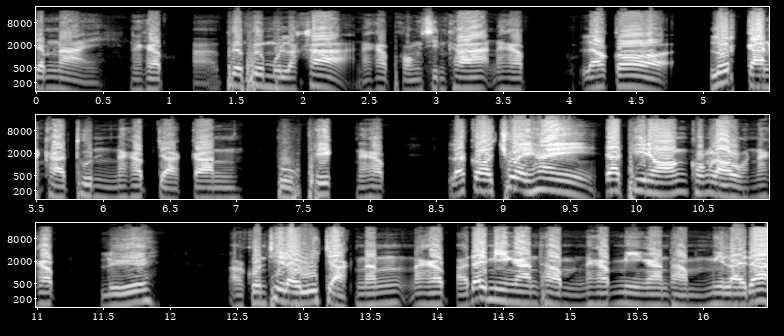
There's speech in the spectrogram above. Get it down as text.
จำหน่ายนะครับเพื่อเพิ่มมูลค่านะครับของสินค้านะครับ แล้วก็ลดการขาดทุนนะครับจากการปลูกพริกนะครับ แล้วก็ช่วยให้ญาติพี่น้องของเรานะครับ หรือ คนที่เรารู้จักนั้นนะครับได้มีงานทำนะครับมีงานทำมีรายได้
